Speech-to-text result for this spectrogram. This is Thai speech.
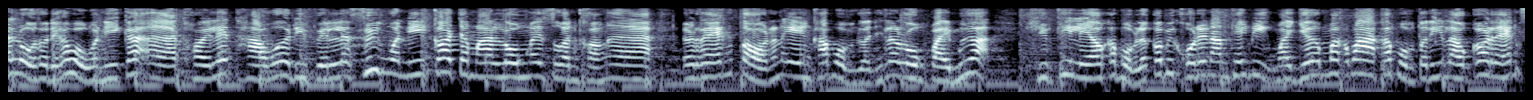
ฮัลโหล สวัสดีครับผม วันนี้ก็เอ่อ Toilet Tower Defense และซึ่งวันนี้ก็จะมาลงในส่วนของเอ่อแรงต่อนั่นเองครับผมหลังที่เราลงไปเมื่อคลิปที่แล้วครับผมแล้วก็มีคนแนะนำเทคนิคมาเยอะมากๆครับผมตอนนี้เราก็แรง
